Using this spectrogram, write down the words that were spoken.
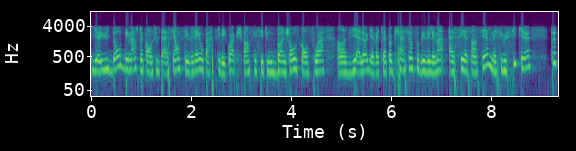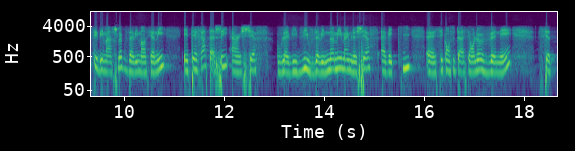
y a eu d'autres démarches de consultation. C'est vrai au Parti québécois. Puis je pense que c'est une bonne chose qu'on soit en dialogue avec la population sur des éléments assez essentiels. Mais c'est aussi que toutes ces démarches-là que vous avez mentionnées étaient rattachées à un chef. Vous l'avez dit, vous avez nommé même le chef avec qui euh, ces consultations-là venaient. Cette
